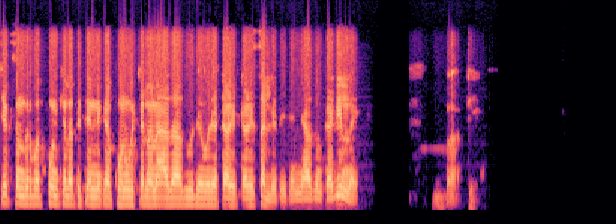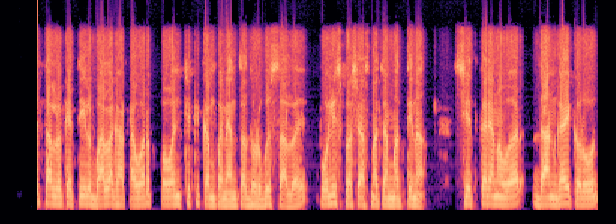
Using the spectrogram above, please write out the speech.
चेक संदर्भात फोन केला तर त्यांनी काय फोन उचलला नाही. आज आज उद्या उद्या टाळी टाळी चालले ते. त्यांनी अजून काय दिलं नाही. बरं, ठीक तालुक्यातील बालाघाटावर पवनचक्की कंपन्यांचा धुडगूस चालू आहे. पोलीस प्रशासनाच्या मदतीनं शेतकऱ्यांवर दांडगाई करून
